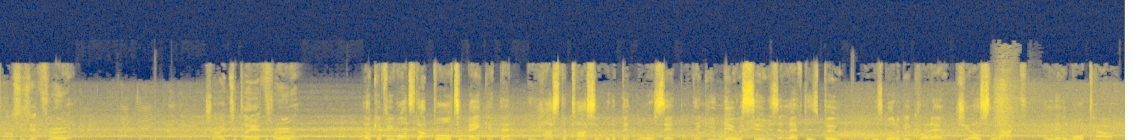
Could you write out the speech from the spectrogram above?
Passes it through. Tried to play it through. Look, if he wants that ball to make it, then he has to pass it with a bit more zip. I think he knew as soon as it left his boot, it was going to be cut out. Just lacked a little more power.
